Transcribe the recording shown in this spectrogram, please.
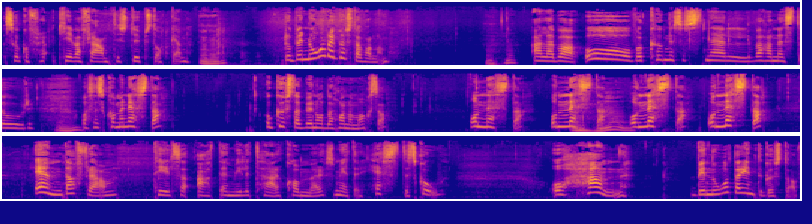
ska gå, kliva fram till stupstocken, mm. då benådar Gustav honom. Mm. Alla bara, åh, vår kung är så snäll, vad han är stor. Mm. Och sen så kommer nästa. Och Gustav benådar honom också. Och nästa, och nästa, mhm. och nästa, och nästa. Ända fram tills att en militär kommer som heter Hästesko. Och han benådar inte Gustav,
